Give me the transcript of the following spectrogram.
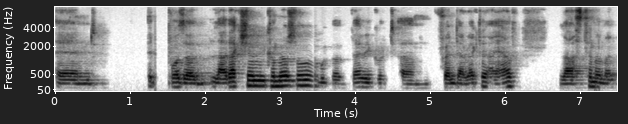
And it was a live action commercial with a very good um, friend director I have, Lars Timmerman,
